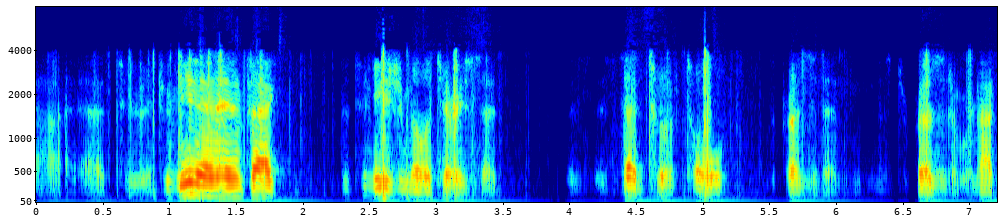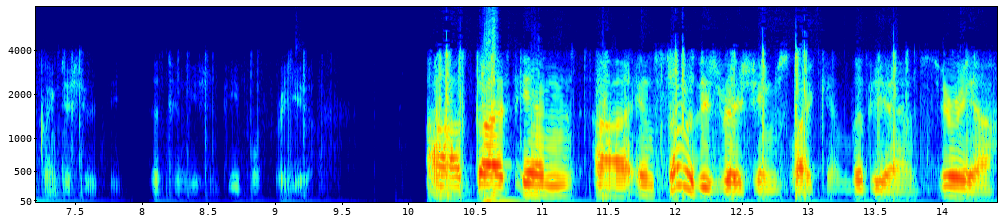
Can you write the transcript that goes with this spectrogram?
uh, to intervene, and in fact, the Tunisian military said is said to have told the president, "Mr. President, we're not going to shoot the, Tunisian people for you." Uh, but in uh, in some of these regimes, like in Libya and Syria,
